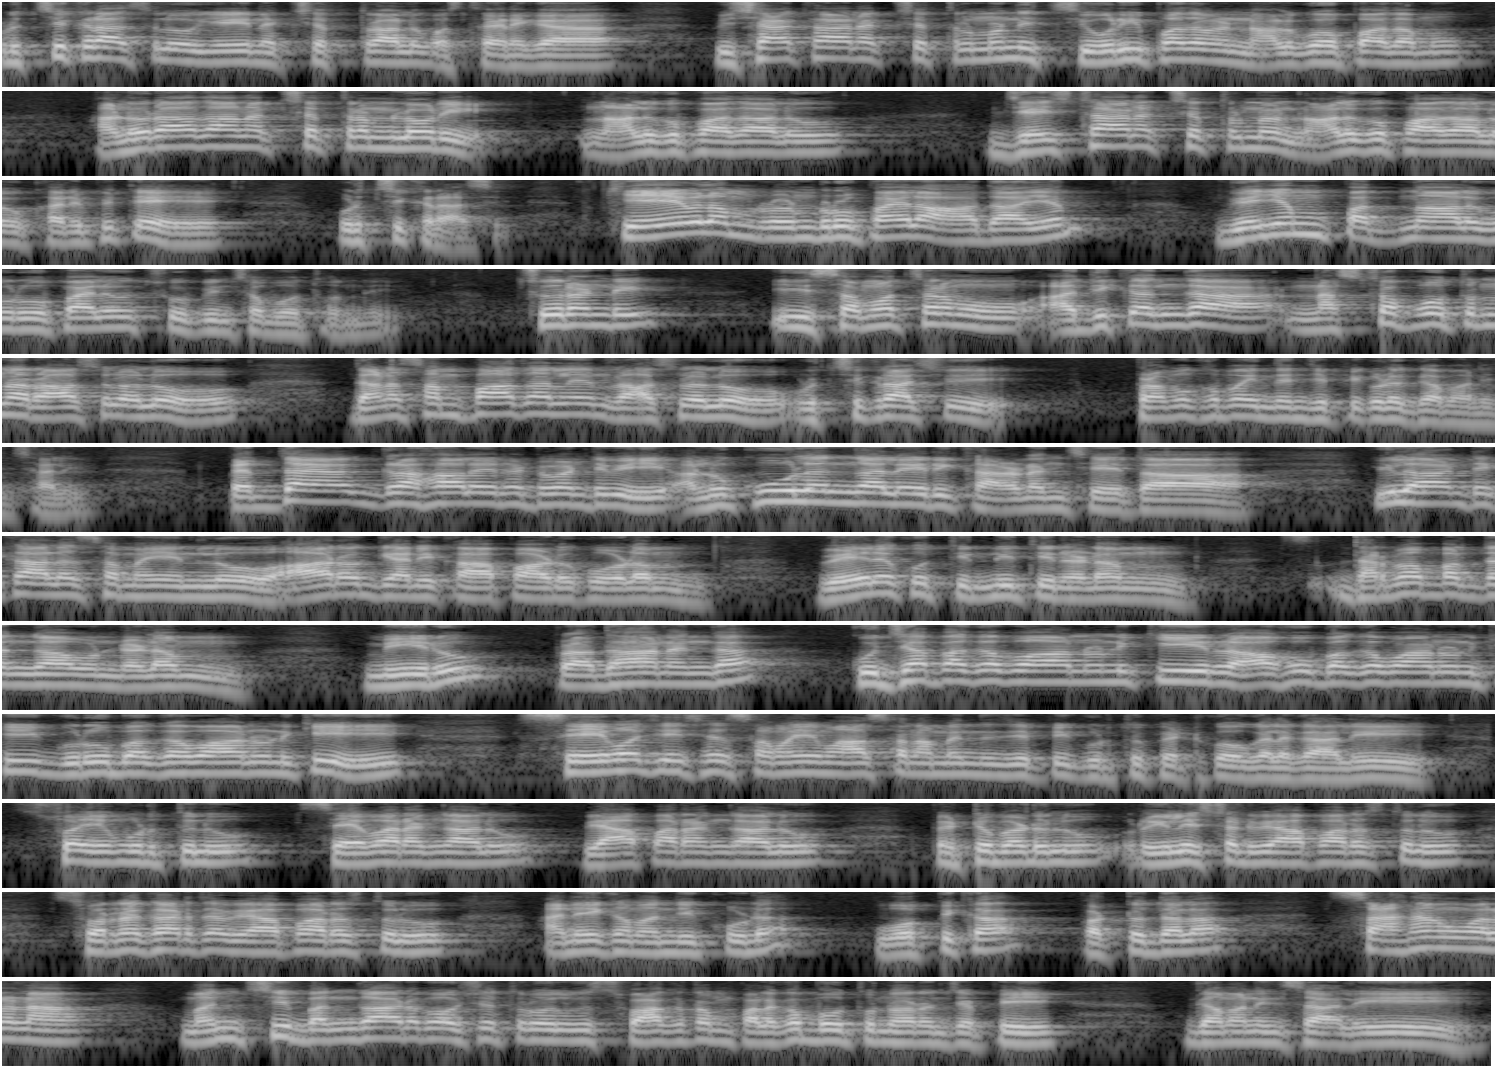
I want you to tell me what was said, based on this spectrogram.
వృశ్చిక రాశిలో ఏ నక్షత్రాలు వస్తాయనగా? విశాఖ నక్షత్రంలోని చివరి పదం నాలుగో పాదము అనురాధ నక్షత్రంలోని నాలుగు పాదాలు జ్యేష్ఠ నక్షత్రంలో నాలుగు పాదాలు కనిపితే వృశ్చిక రాశి. కేవలం రెండు రూపాయల ఆదాయం వ్యయం పద్నాలుగు రూపాయలు చూపించబోతుంది. చూడండి ఈ సంవత్సరము అధికంగా నష్టపోతున్న రాశులలో ధన సంపాదన లేని రాశులలో వృశ్చిక రాశి ప్రముఖమైందని చెప్పి కూడా గమనించాలి. పెద్ద గ్రహాలైనటువంటివి అనుకూలంగా లేని కారణం చేత ఇలాంటి కాల సమయంలో ఆరోగ్యాన్ని కాపాడుకోవడం వేలకు తిండి తినడం ధర్మబద్ధంగా ఉండడం మీరు ప్రధానంగా కుజ భగవానునికి రాహు భగవానునికి గురు భగవానునికి సేవ చేసే సమయం ఆసనమైందని చెప్పి గుర్తుపెట్టుకోగలగాలి. స్వయం వృత్తులు సేవారంగాలు రంగాలు పెట్టుబడులు రియల్ ఎస్టేట్ వ్యాపారస్తులు స్వర్ణకారిత వ్యాపారస్తులు అనేక మందికి కూడా ఓపిక పట్టుదల సహనం వలన మంచి బంగారు భవిష్యత్తు రోజులకు స్వాగతం పలకబోతున్నారని చెప్పి గమనించాలి.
